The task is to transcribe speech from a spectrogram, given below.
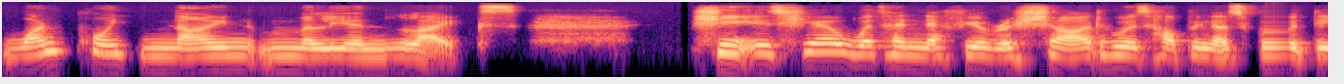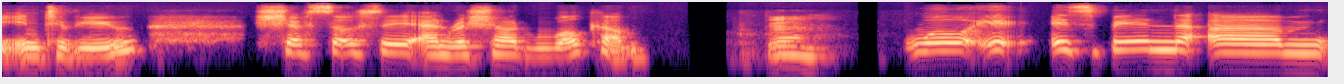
1.9 million likes. She is here with her nephew rashad who is helping us with the interview. Chef Sossey and rashad welcome. Yeah. Well it, it's been um,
